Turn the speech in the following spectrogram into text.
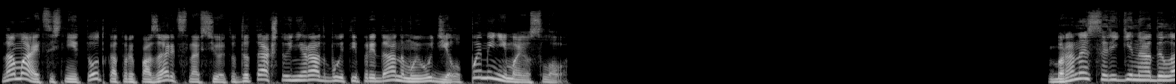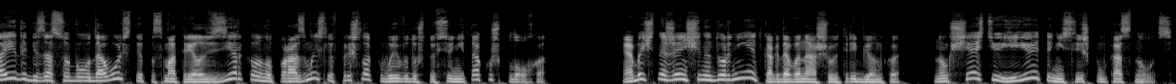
Намается с ней тот, который позарится на все это, да так, что и не рад будет и приданному, и уделу. Помяни мое слово. Баронесса Регина Аделаида без особого удовольствия посмотрела в зеркало, но, поразмыслив, пришла к выводу, что все не так уж плохо. Обычно женщины дурнеют, когда вынашивают ребенка, но, к счастью, ее это не слишком коснулось.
